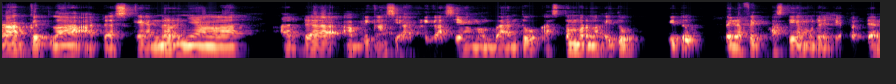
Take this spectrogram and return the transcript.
rugged lah, ada scannernya lah, ada aplikasi-aplikasi yang membantu customer lah itu. Itu benefit pasti yang udah dapat. Dan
